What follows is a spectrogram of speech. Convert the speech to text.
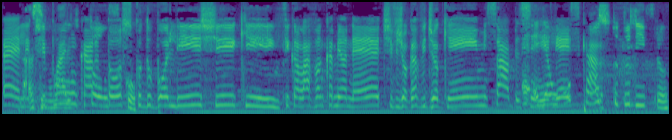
É, ele é Assim, tipo um um cara tosco. tosco. do boliche que fica lavando caminhonete, joga videogame, sabe? Assim, ele é, ele o é esse cara. do livro.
